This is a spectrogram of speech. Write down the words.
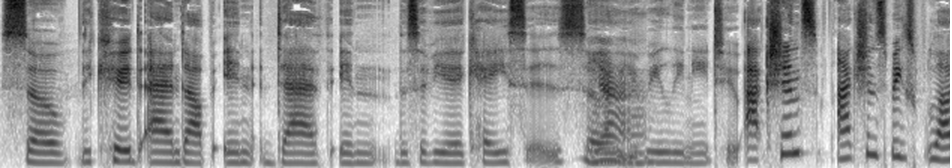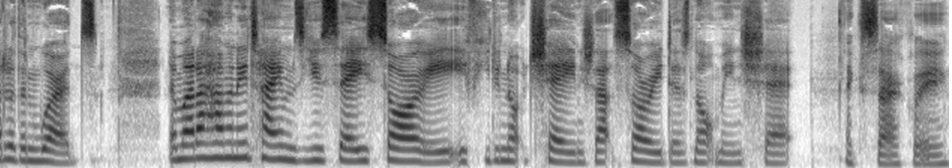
So they could end up in death in the severe cases. So Yeah. you really need to actions. Action speaks louder than words. No matter how many times you say sorry, if you do not change, that sorry does not mean shit. Exactly.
